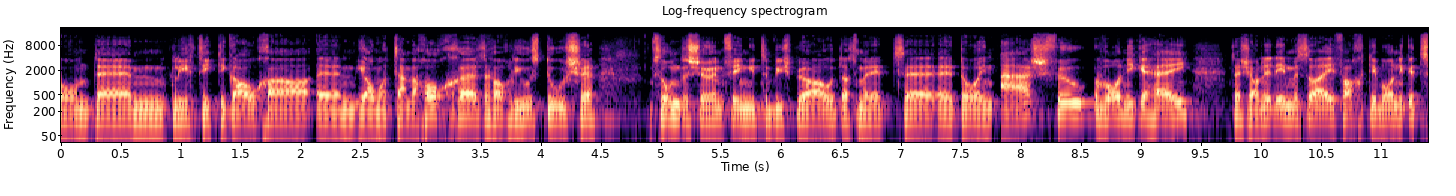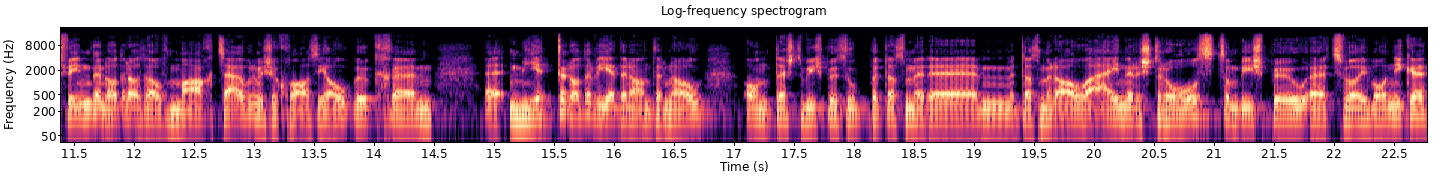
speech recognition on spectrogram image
und ähm, gleichzeitig auch kann, ähm, ja, mal zusammen kochen, sich auch ein bisschen austauschen. Besonders schön finde ich zum Beispiel auch, dass wir jetzt äh, hier in Asch viele Wohnungen haben. Das ist auch nicht immer so einfach, die Wohnungen zu finden, oder? Also auf dem Markt selber ist ja quasi auch wirklich ähm, äh, Mieter, oder? Wie jeder andere auch. Und das ist zum Beispiel super, dass wir, ähm, dass wir auch an einer Strasse zum Beispiel äh, zwei Wohnungen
